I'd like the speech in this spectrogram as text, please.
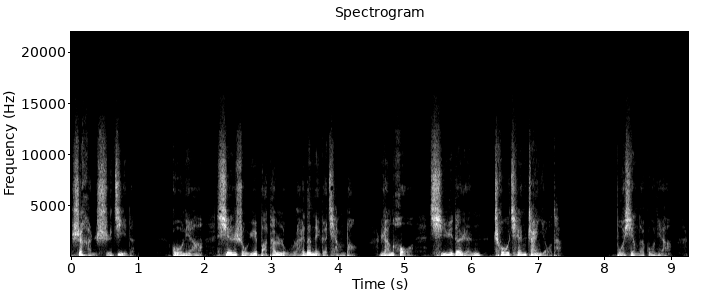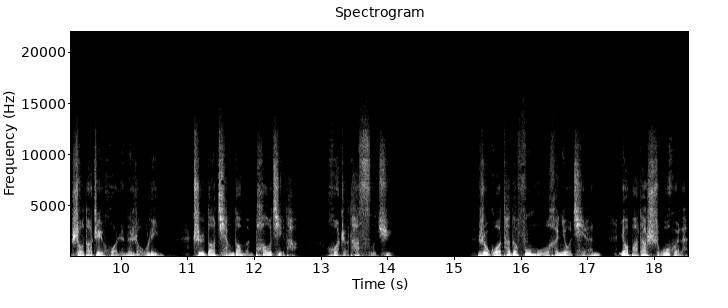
是很实际的，姑娘先属于把他掳来的那个强盗。然后，其余的人抽签占有他。不幸的姑娘受到这伙人的蹂躏，直到强盗们抛弃她，或者她死去。如果她的父母很有钱，要把她赎回来，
